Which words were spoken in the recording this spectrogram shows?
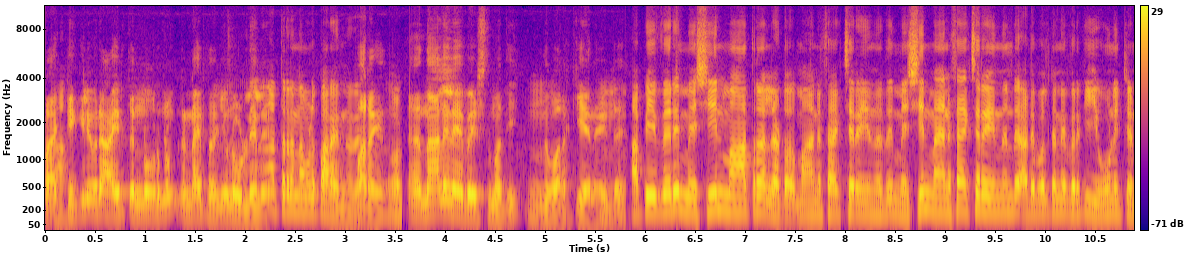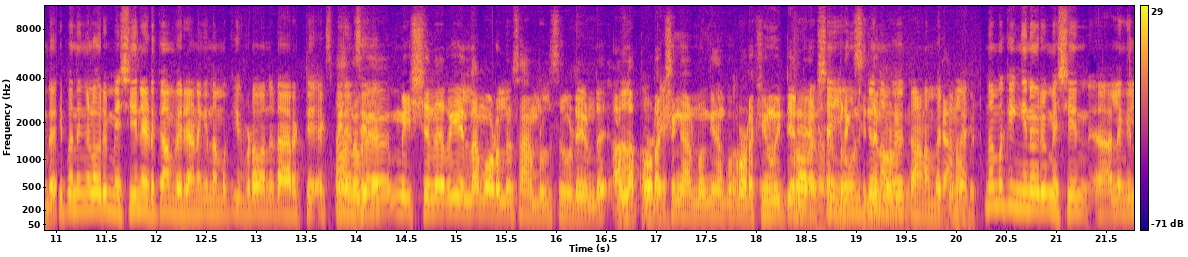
പ്രാക്ടിക്കലി ഒരു ആയിരത്തി എണ്ണൂറിനും രണ്ടായിരത്തി അഞ്ഞൂറിനും ഉള്ളിൽ അത്ര നമ്മൾ പറയുന്നത് പറയുന്നു നാല് ലേബേഴ്സ് മതി. ഇത് വർക്ക് ചെയ്യാനായിട്ട്. അപ്പൊ ഇവർ മെഷീൻ മാത്രമല്ല കേട്ടോ മാനുഫാക്ചർ ചെയ്യുന്നത്. മെഷീൻ മാനുഫാക്ചർ ചെയ്യുന്നുണ്ട്. അതേപോലെ തന്നെ ഇവർക്ക് യൂണിറ്റ് ഉണ്ട്. ഇപ്പൊ നിങ്ങൾ ഒരു മെഷീൻ എടുക്കാൻ വരികയാണെങ്കിൽ നമുക്ക് ഇവിടെ വന്ന് ഡയറക്റ്റ് എക്സ്പീരിയൻസ് മെഷീനറി എല്ലാ മോഡലും സാമ്പിൾസ് ഇവിടെ ഉണ്ട് അല്ല പ്രൊഡക്ഷൻ കാണണമെങ്കിൽ നമുക്ക് പ്രൊഡക്ഷൻ യൂണിറ്റ് തന്നെയാണ് യൂണിറ്റ് നമുക്ക് കാണാൻ പറ്റില്ല. നമുക്ക് ഇങ്ങനെ ഒരു മെഷീൻ അല്ലെങ്കിൽ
